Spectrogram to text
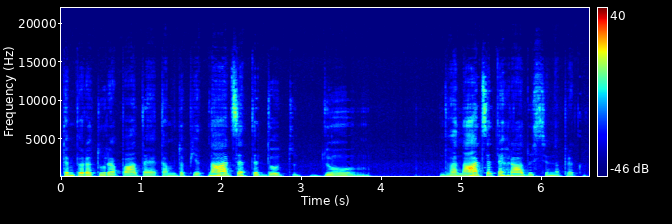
температура падає там до 15, до, до 12 градусів, наприклад.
